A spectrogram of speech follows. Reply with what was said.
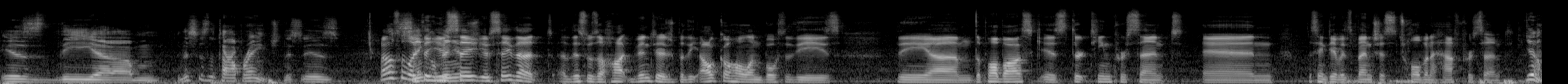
is the um, this is the top range. This is I also like that you say you say that uh, this was a hot vintage, but the alcohol on both of these, the um, the Paul Bosc is 13 percent, and the St. David's bench is 12.5%. Yeah.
